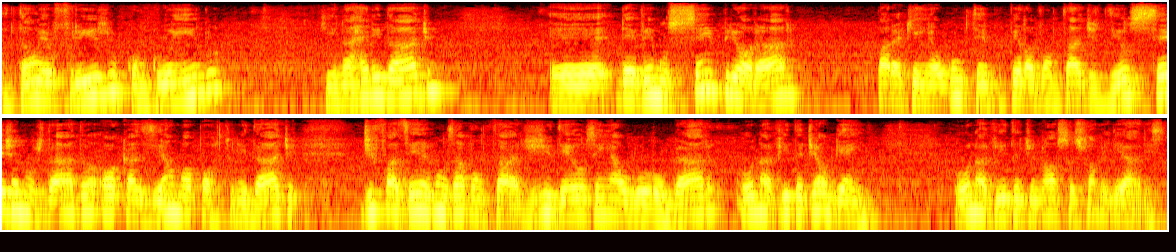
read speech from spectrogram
Então eu friso, concluindo, que na realidade é, devemos sempre orar para que em algum tempo, pela vontade de Deus, seja nos dada a ocasião, a oportunidade de fazermos a vontade de Deus em algum lugar ou na vida de alguém, ou na vida de nossos familiares.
